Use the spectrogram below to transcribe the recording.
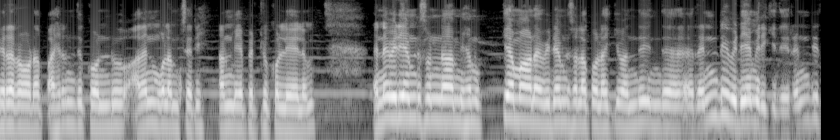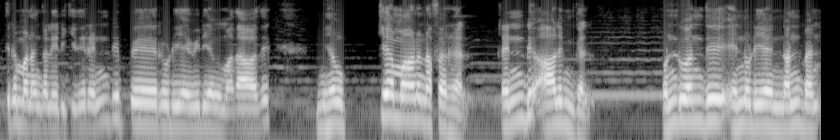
பிறரோட பகிர்ந்து கொண்டு அதன் மூலம் சரி நன்மையை பெற்றுக்கொள்ளலும் என்ன விடயம்னு சொன்னால் மிக முக்கியமான விடயம்னு சொல்லக்கொலைக்கு வந்து இந்த ரெண்டு விடயம் இருக்குது. ரெண்டு திருமணங்கள் இருக்குது. ரெண்டு பேருடைய விடயமும் அதாவது மிக முக்கியமான நபர்கள் ரெண்டு ஆளும்கள் ஒன்று வந்து என்னுடைய நண்பன்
